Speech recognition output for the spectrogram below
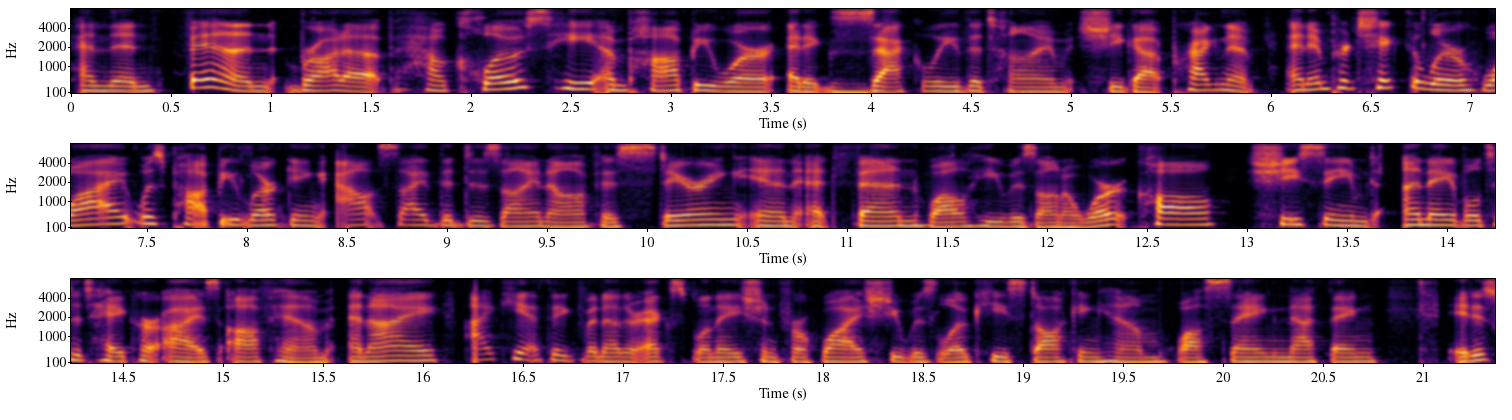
and then Finn brought up how close he and Poppy were at exactly the time she got pregnant. And in particular, why was Poppy lurking outside the design office staring in at Finn while he was on a work call? She seemed unable to take her eyes off him, and I I can't think of another explanation for why she was low-key stalking him while saying nothing. It is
